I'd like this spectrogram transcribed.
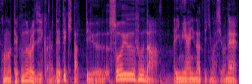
このテクノロジーから出てきたっていうそういう風な意味合いになってきますよね。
